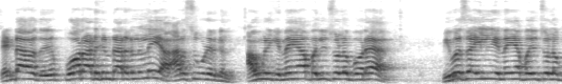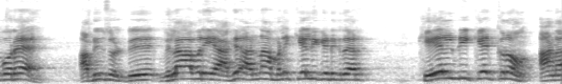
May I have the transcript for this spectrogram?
ரெண்டாவது போராடுகின்றார்கள் இல்லையா? அரசு ஊழியர்கள். அவங்களுக்கு என்னையா பதில் சொல்ல போற? விவசாயிகள் என்னையா பதில் சொல்ல போற? அப்படின்னு சொல்லிட்டு விலாவரியாக அண்ணாமலை கேள்வி கேட்டுக்கிறார். கேள்வி கேட்கிறோம். ஆனா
